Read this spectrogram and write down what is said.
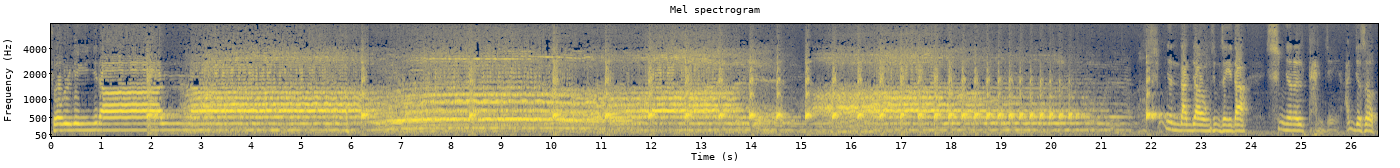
조불경이니라. 단자홍 심성이다. 10년을 단지 앉아서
